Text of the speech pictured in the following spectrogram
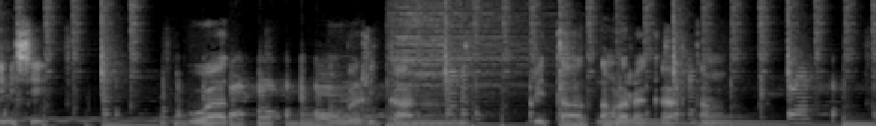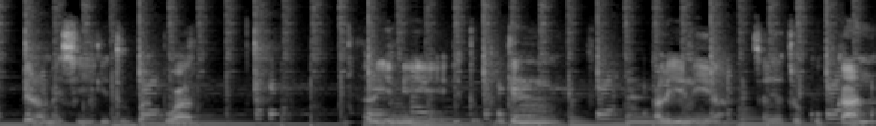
ini sih buat memberikan berita tentang olahraga tentang Lionel Messi gitu buat hari ini gitu. Mungkin kali ini ya saya cukupkan.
